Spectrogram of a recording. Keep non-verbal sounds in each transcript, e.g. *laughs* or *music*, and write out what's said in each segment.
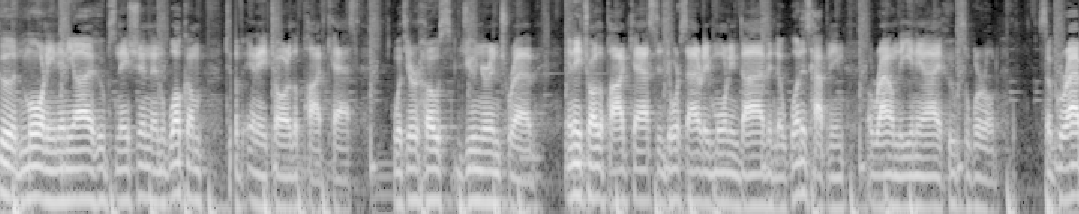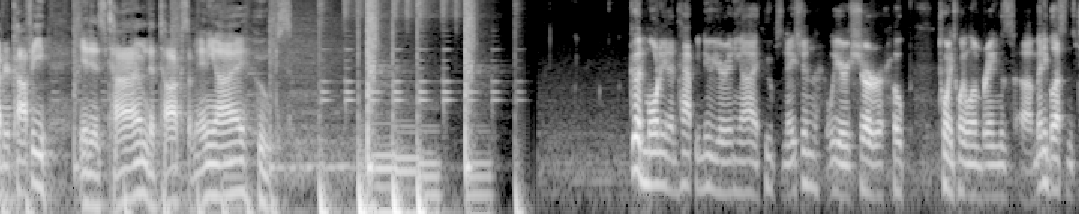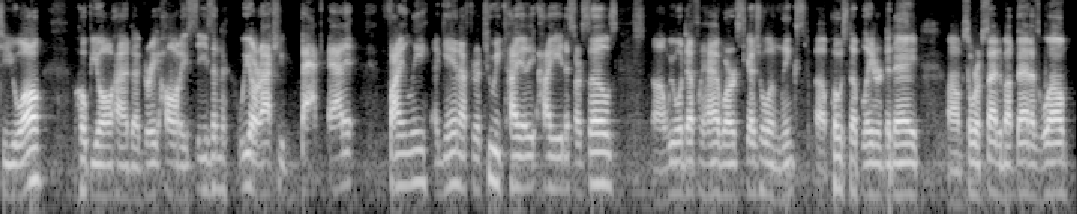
Good morning, NAIA Hoops Nation, and welcome to NHR the podcast with your hosts, Junior and Trev. NHR the podcast is your Saturday morning dive into what is happening around the NAIA Hoops world. So grab your coffee. It is time to talk some NAIA Hoops. Good morning and happy new year, NAIA Hoops Nation. We are sure hope 2021 brings uh, many blessings to you all. Hope you all had a great holiday season. We are actually back at it finally again after a two week hi- hiatus ourselves. Uh, we will definitely have our schedule and links uh, post up later today. Um, so we're excited about that as well.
